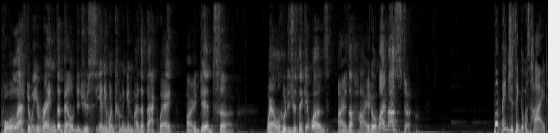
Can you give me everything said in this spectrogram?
Poole, after we rang the bell, did you see anyone coming in by the back way? I did, sir. Well, who did you think it was? Either Hyde or my master. What made you think it was Hyde?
